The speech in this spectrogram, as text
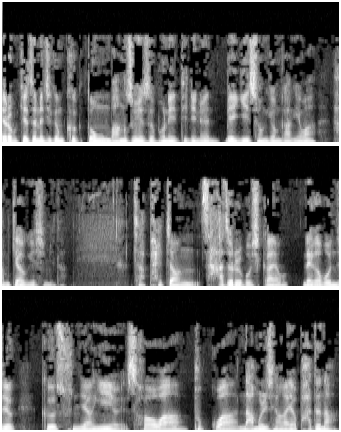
여러분께서는 지금 극동 방송에서 보내드리는 매기 성경 강해와 함께하고 계십니다. 자, 8장 4절을 보실까요? 내가 본즉 그 순양이 서와 북과 남을 향하여 받으나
